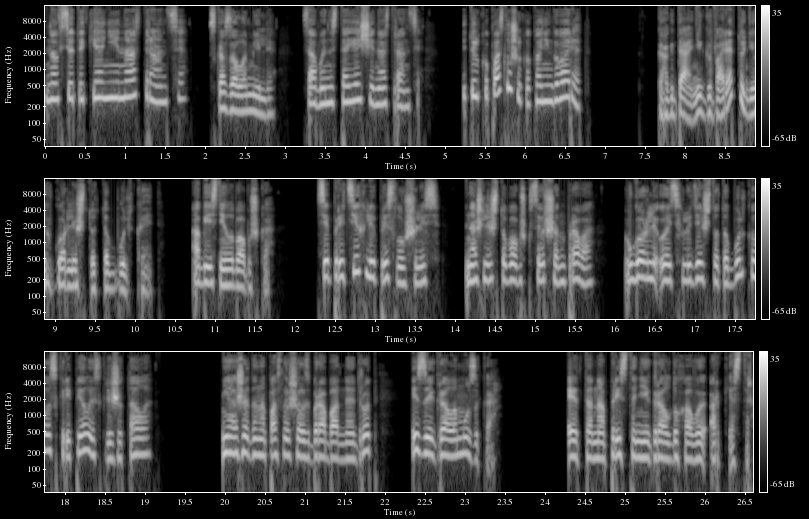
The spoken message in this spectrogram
«Но все-таки они иностранцы», — сказала Милли. «Самые настоящие иностранцы. И только послушай, как они говорят». «Когда они говорят, у них в горле что-то булькает», — объяснила бабушка. Все притихли и прислушались, и нашли, что бабушка совершенно права. В горле у этих людей что-то булькало, скрипело и скрежетало. Неожиданно послышалась барабанная дробь, и заиграла музыка. Это на пристани играл духовой оркестр.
